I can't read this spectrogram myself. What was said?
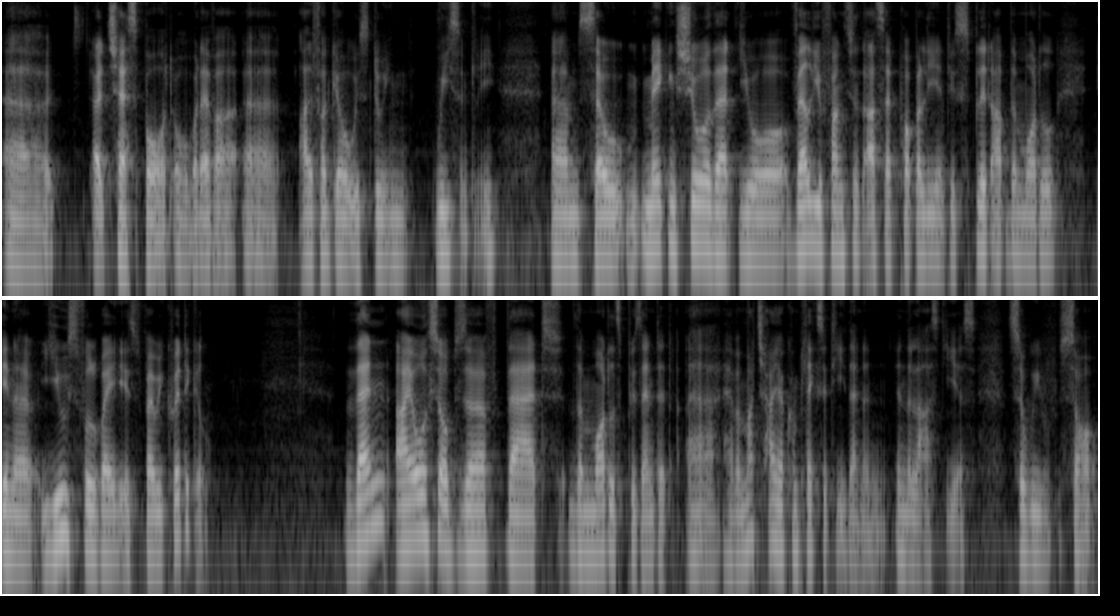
uh, a chessboard or whatever uh, AlphaGo is doing recently. Um, so making sure that your value functions are set properly and you split up the model in a useful way is very critical. Then I also observed that the models presented uh, have a much higher complexity than in, in the last years. So we saw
